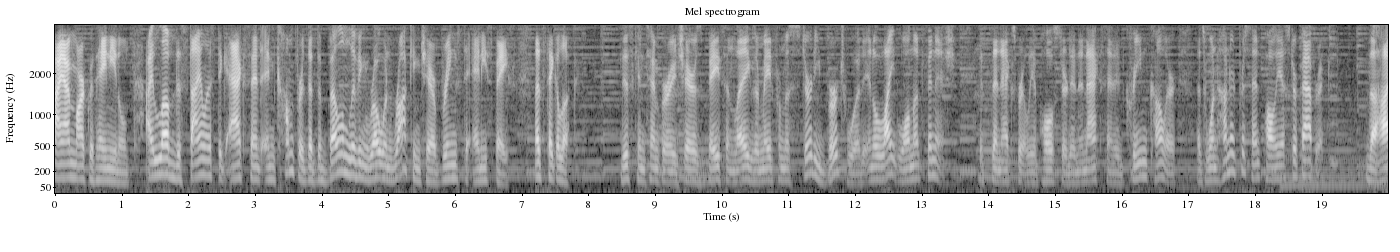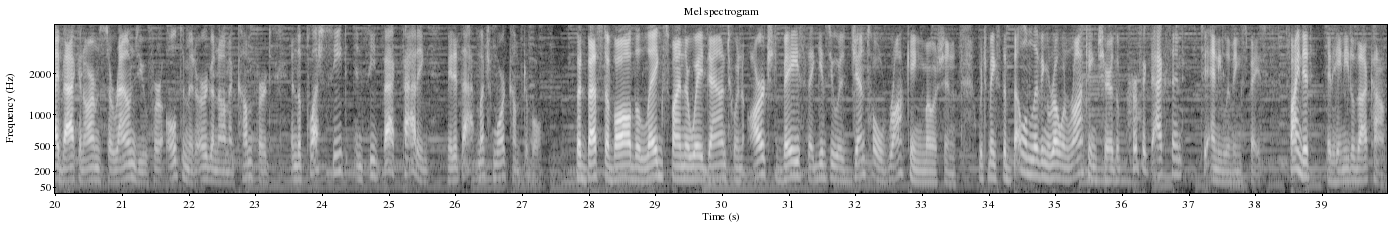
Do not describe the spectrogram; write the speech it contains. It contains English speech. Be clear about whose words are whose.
Speaker 1: Hi, I'm Mark with Hayneedle. I love the stylistic accent and comfort that the Belham Living Rowan rocking chair brings to any space. Let's take a look. This contemporary chair's base and legs are made from a sturdy birch wood in a light walnut finish. It's then expertly upholstered in an accented cream color that's 100% polyester fabric. The high back and arms surround you for ultimate ergonomic comfort, and the plush seat and seat back padding made it that much more comfortable. But best of all, the legs find their way down to an arched base that gives you a gentle rocking motion, which makes the Belham Living Rowan rocking chair the perfect accent to any living space. Find it at hayneedle.com.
